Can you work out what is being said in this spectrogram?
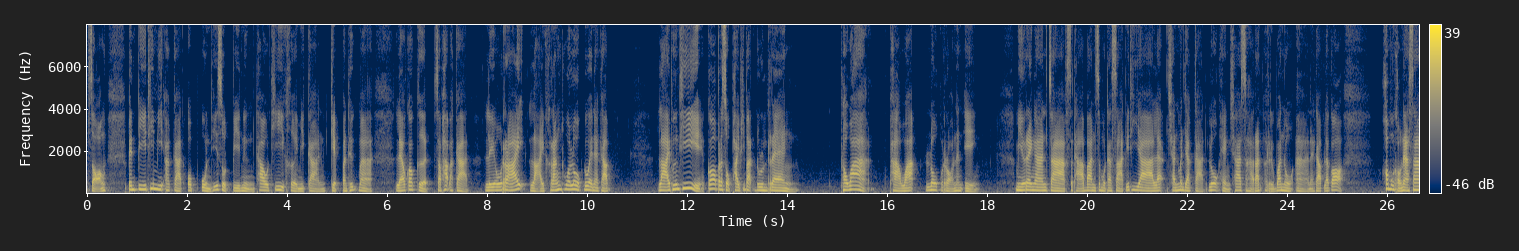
2022 เป็นปีที่มีอากาศอบอุ่นที่สุดปีหนึ่งเท่าที่เคยมีการเก็บบันทึกมา แล้วก็เกิดสภาพอากาศเลวร้ายหลายครั้งทั่วโลกด้วยนะครับ หลายพื้นที่ก็ประสบภัยพิบัติรุนแรง เพราะว่าภาวะโลกร้อนนั่นเอง มีรายงานจากสถาบันสมุทรศาสตร์วิทยา และชั้นบรรยากาศโลกแห่งชาติสหรัฐ หรือว่าโนอานะครับ แล้วก็ข้อมูลของนาซา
